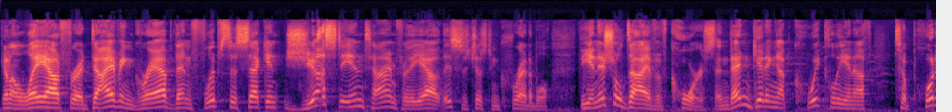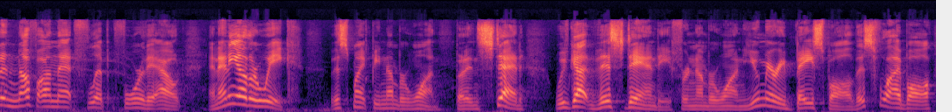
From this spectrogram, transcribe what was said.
going to lay out for a diving grab, then flips to second just in time for the out. This is just incredible. The initial dive, of course, and then getting up quickly enough to put enough on that flip for the out. And any other week, this might be number one. But instead, we've got this dandy for number one. UMary Baseball. This fly ball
